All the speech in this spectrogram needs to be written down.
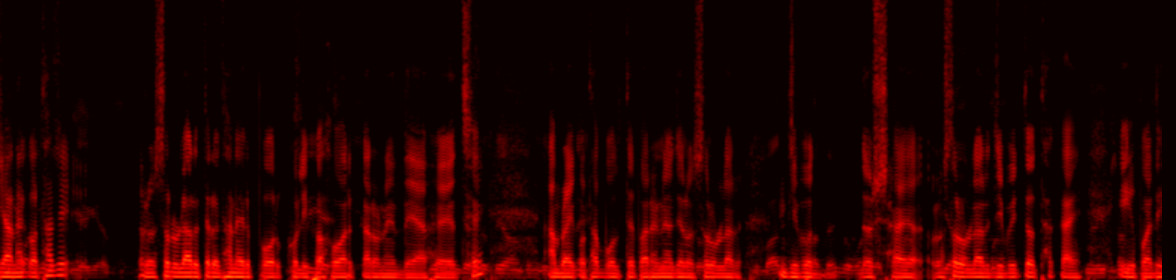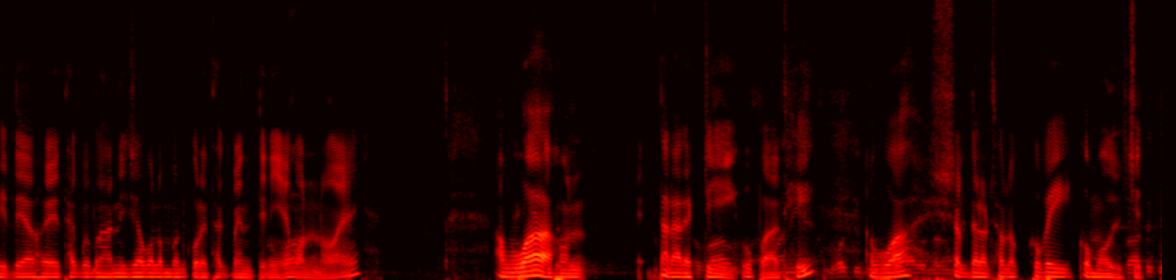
জানা কথা যে রসুল্লাহ তেরোধানের পর খলিফা হওয়ার কারণে দেয়া হয়েছে আমরা এই কথা বলতে পারি না যে রসুল্লাহর দশায় রসুল্লাহর জীবিত থাকায় এই উপাধি দেয়া হয়ে থাকবে বা নিজে অবলম্বন করে থাকবেন তিনি এমন নয় আওয়াহন তার আর একটি উপাধি। ওয়াহ শব্দের অর্থ হল খুবই কোমল চিত্ত।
